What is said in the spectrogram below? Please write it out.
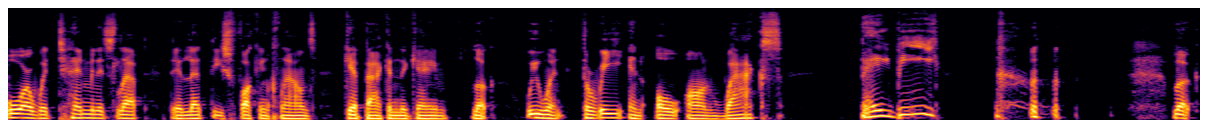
24 with 10 minutes left. They let these fucking clowns get back in the game. Look, we went 3 and 0 on wax. Baby. Look,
